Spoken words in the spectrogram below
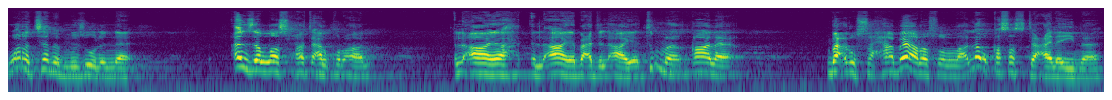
ورد سبب نزول أن أنزل الله سبحانه وتعالى القرآن الآية الآية بعد الآية. ثم قال بعض الصحابة يا رسول الله لو قصصت علينا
